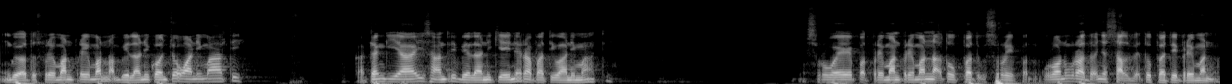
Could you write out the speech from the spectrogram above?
Enggak terus preman-preman nak belani konco wani mati. Kadang kiai santri belani kiai ini rapati wani mati. Serepet preman-preman nak tobat itu serepet. Kulo nu rada nyesal mek tobaté preman.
